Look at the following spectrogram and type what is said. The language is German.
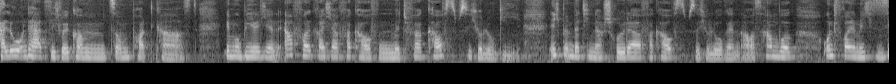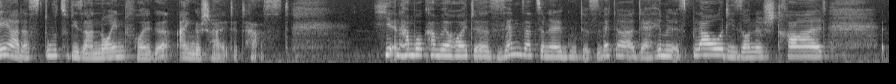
Hallo und herzlich willkommen zum Podcast Immobilien erfolgreicher verkaufen mit Verkaufspsychologie. Ich bin Bettina Schröder, Verkaufspsychologin aus Hamburg und freue mich sehr, dass du zu dieser neuen Folge eingeschaltet hast. Hier in Hamburg haben wir heute sensationell gutes Wetter. Der Himmel ist blau, die Sonne strahlt.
